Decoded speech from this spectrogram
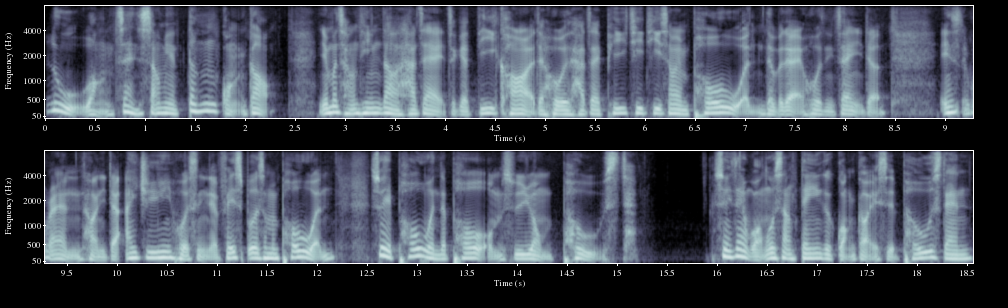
路网站上面登广告。有没有常听到他在这个 Dcard 或者他在 PTT 上面 po 文，对不对？或者你在你的 Instagram 好，你的 IG 或者是你的 Facebook 上面 po 文，所以 po 文的 po 我们是用 post，所以在网络上登一个广告也是 post an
